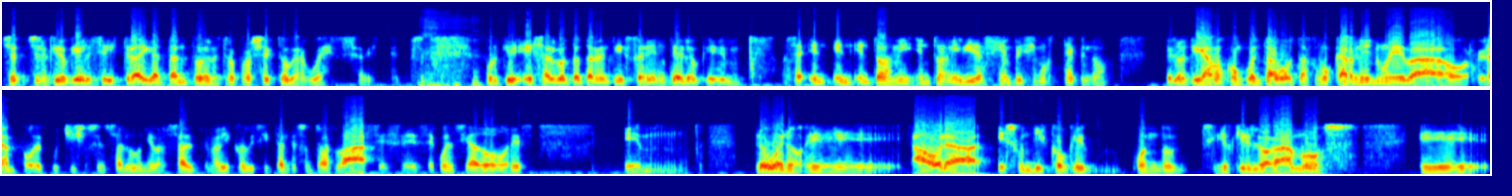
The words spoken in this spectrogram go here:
yo, no quiero que él se distraiga tanto de nuestro proyecto Vergüenza, ¿viste? porque es algo totalmente diferente a lo que, o sea, en, en, toda, mi, en toda mi vida siempre hicimos tecno, pero lo tiramos con cuentagotas, como Carne Nueva o Relámpago de Cuchillos en Salud Universal, el disco de visitantes son todas bases, eh, secuenciadores, em, pero bueno, eh, ahora es un disco que cuando, si Dios quiere, lo hagamos, eh,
